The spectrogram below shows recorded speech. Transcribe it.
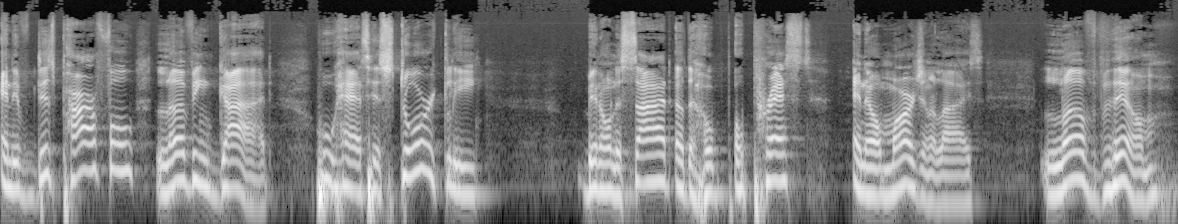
And if this powerful, loving God, who has historically been on the side of the oppressed and the marginalized, love them,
